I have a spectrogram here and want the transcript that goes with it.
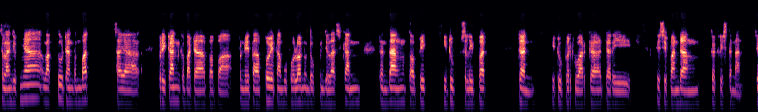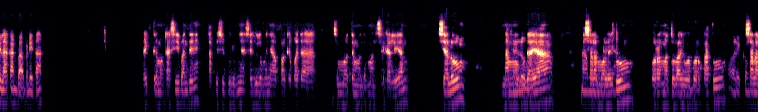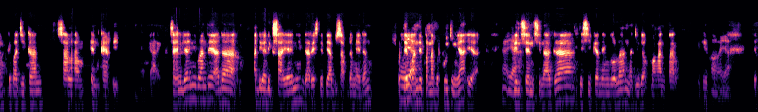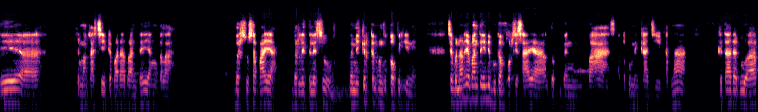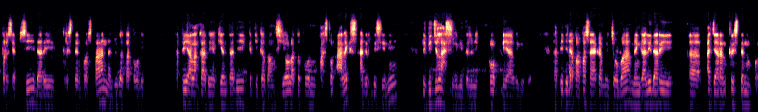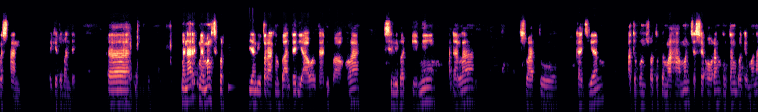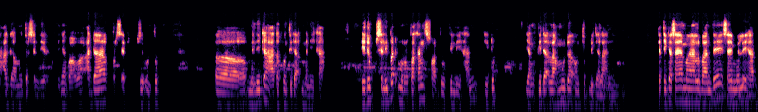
Selanjutnya waktu dan tempat saya berikan kepada Bapak Pendeta Boy Tampu Bolon untuk menjelaskan tentang topik hidup selibat dan hidup berkeluarga dari sisi pandang kekristenan. Silakan Pak Pendeta. Baik, terima kasih Bante. Tapi sebelumnya saya juga menyapa kepada semua teman-teman sekalian. Shalom, nama budaya. Assalamualaikum warahmatullahi wabarakatuh. Salam kebajikan, salam NKRI. Saya lihat ini Bante ada adik-adik saya ini dari Abu Sabda Medan. Seperti oh, iya. Bante pernah berkunjung ya, iya. Ah, iya. Vincent Sinaga, Jessica Nenggolan, dan juga mengantar. Begitu. Oh, iya. Jadi uh, terima kasih kepada Bante yang telah bersusah payah, berlesu memikirkan untuk topik ini. Sebenarnya Bante ini bukan porsi saya untuk membahas ataupun mengkaji, karena kita ada dua persepsi dari Kristen Protestan dan juga Katolik. Tapi alangkah demikian tadi ketika Bang Siol ataupun Pastor Alex hadir di sini lebih jelas begitu, lebih klop dia begitu. Tapi tidak apa-apa saya akan mencoba menggali dari uh, ajaran Kristen Protestan. Begitu Bante. Uh, menarik memang seperti yang diutarakan Bante di awal tadi bahwa selibat ini adalah suatu kajian ataupun suatu pemahaman seseorang tentang bagaimana agama itu sendiri. Artinya bahwa ada persepsi untuk uh, menikah ataupun tidak menikah. Hidup selibat merupakan suatu pilihan hidup yang tidaklah mudah untuk dijalani. Ketika saya mengenal Bante, saya melihat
